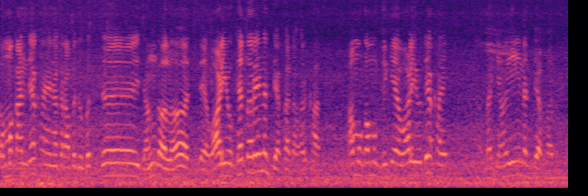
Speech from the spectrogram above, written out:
તો મકાન દેખાય, નકર આ બધું બધે જંગલ જ તે વાળીઓ ખેતર નથી દેખાતા સરખા અમુક અમુક જગ્યાએ વાળીઓ દેખાય, બાકી એ નથી દેખાતું.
